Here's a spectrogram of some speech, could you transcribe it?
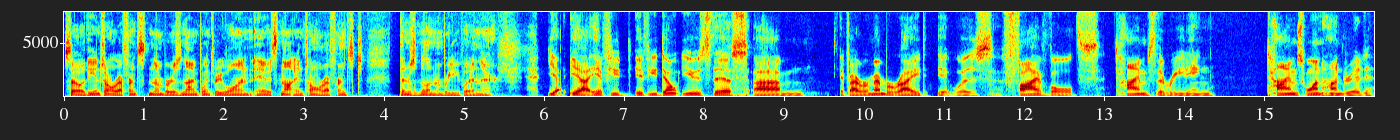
So the internal reference number is 9.31. If it's not internal referenced, then there's another number you put in there. Yeah, yeah. If you if you don't use this, um, if I remember right, it was five volts times the reading times 100,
